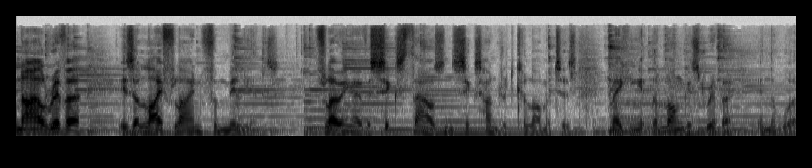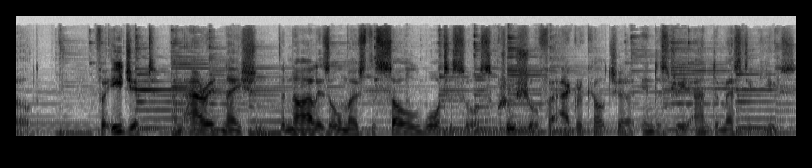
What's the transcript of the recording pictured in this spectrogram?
Nile River is a lifeline for millions, flowing over 6,600 kilometers, making it the longest river in the world. For Egypt, an arid nation, the Nile is almost the sole water source, crucial for agriculture, industry and domestic use.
